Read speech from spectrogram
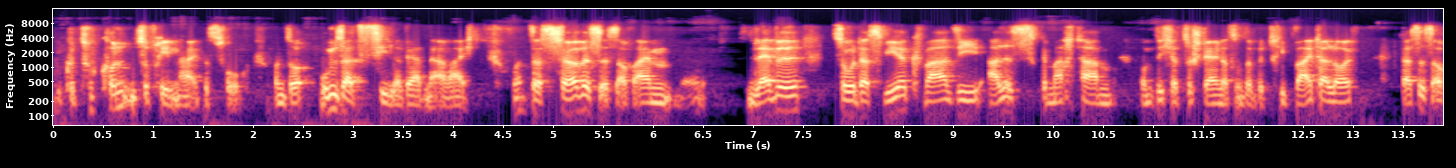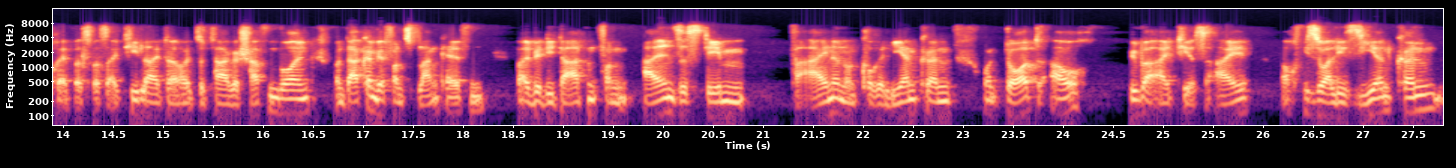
die Kundenzufriedenheit ist hoch, unsere Umsatzziele werden erreicht, unser Service ist auf einem Level, so dass wir quasi alles gemacht haben, um sicherzustellen, dass unser Betrieb weiterläuft das ist auch etwas, was IT-Leiter heutzutage schaffen wollen. Und da können wir von Splunk helfen, weil wir die Daten von allen Systemen vereinen und korrelieren können und dort auch über ITSI auch visualisieren können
